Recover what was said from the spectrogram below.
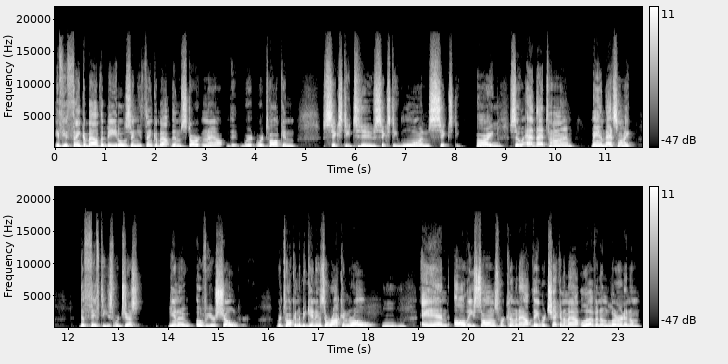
If you think about the Beatles and you think about them starting out, we're, we're talking 62, 61, 60. All right. Mm-hmm. So at that time, man, that's like the 50s were just, you know, over your shoulder. We're talking the beginnings of rock and roll. Mm-hmm. And all these songs were coming out. They were checking them out, loving them, learning them.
